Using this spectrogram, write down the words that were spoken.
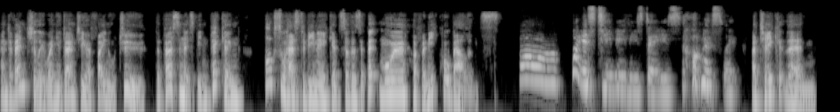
and eventually, when you're down to your final two, the person it's been picking also has to be naked, so there's a bit more of an equal balance. Oh, what is TV these days, honestly? I take it then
